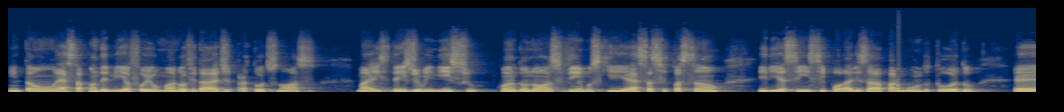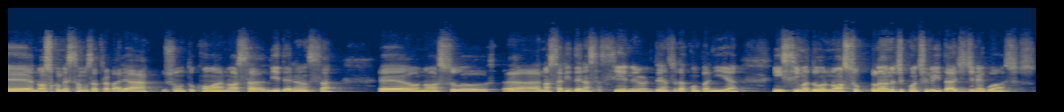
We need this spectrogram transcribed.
Então, esta pandemia foi uma novidade para todos nós, mas desde o início, quando nós vimos que essa situação iria assim, se polarizar para o mundo todo, é, nós começamos a trabalhar junto com a nossa liderança, é, o nosso, a nossa liderança sênior dentro da companhia, em cima do nosso plano de continuidade de negócios.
